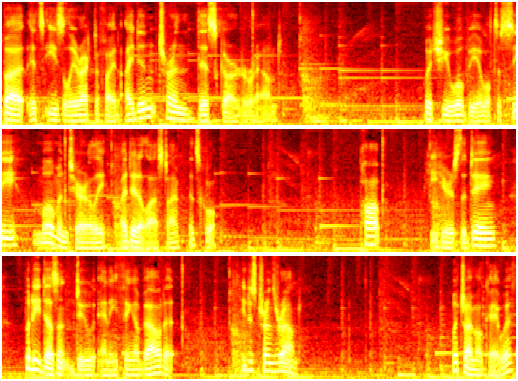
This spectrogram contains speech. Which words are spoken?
but it's easily rectified. I didn't turn this guard around, which you will be able to see momentarily. I did it last time. It's cool. Pop. He hears the ding, but he doesn't do anything about it. He just turns around, which I'm okay with.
